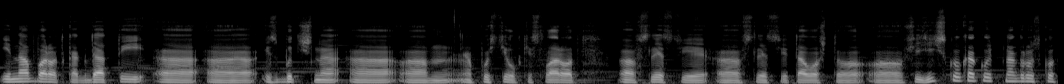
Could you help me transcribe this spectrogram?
и наоборот, когда ты э, э, избыточно э, э, пустил кислород вследствие, э, вследствие того, что э, физическую какую-то нагрузку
